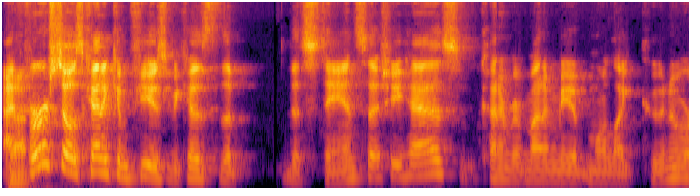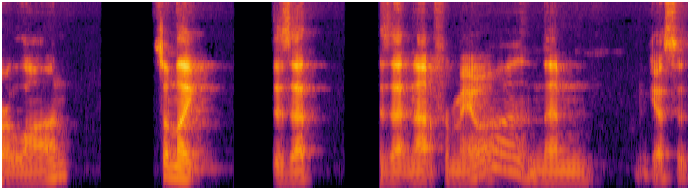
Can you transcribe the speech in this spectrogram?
At That- first, I was kind of confused because the the stance that she has kind of reminded me of more like Kuno or Lan. So I'm like, is that is that not for Maehwa? And then I guess it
